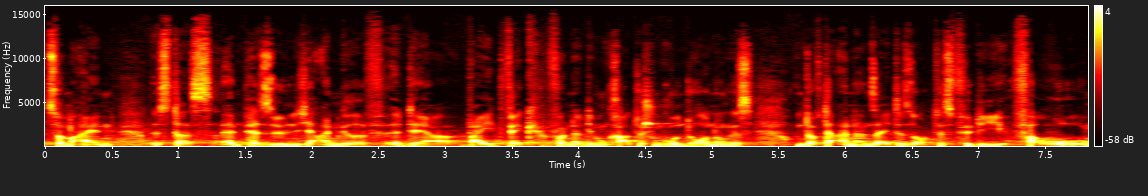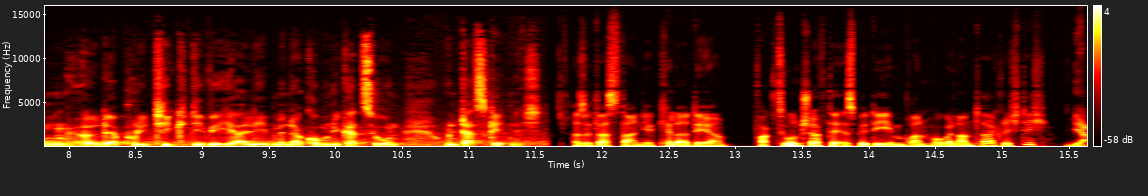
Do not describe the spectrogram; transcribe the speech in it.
Zum einen ist das ein persönlicher Angriff, der weit weg von der demokratischen Grundordnung ist. Und auf der anderen Seite sorgt es für die Verrohung äh, der Politik, die wir hier erleben in der Kommunikation. Und das geht nicht. Also das Daniel Keller, der Fraktionschef der SPD im Brandenburger Landtag, richtig? Ja.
